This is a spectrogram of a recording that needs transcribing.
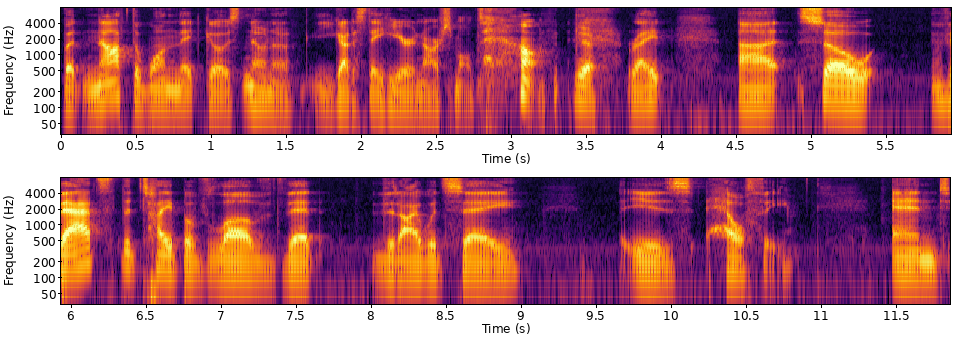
but not the one that goes, no, no, you got to stay here in our small town. Yeah. right. Uh, so that's the type of love that that I would say is healthy, and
